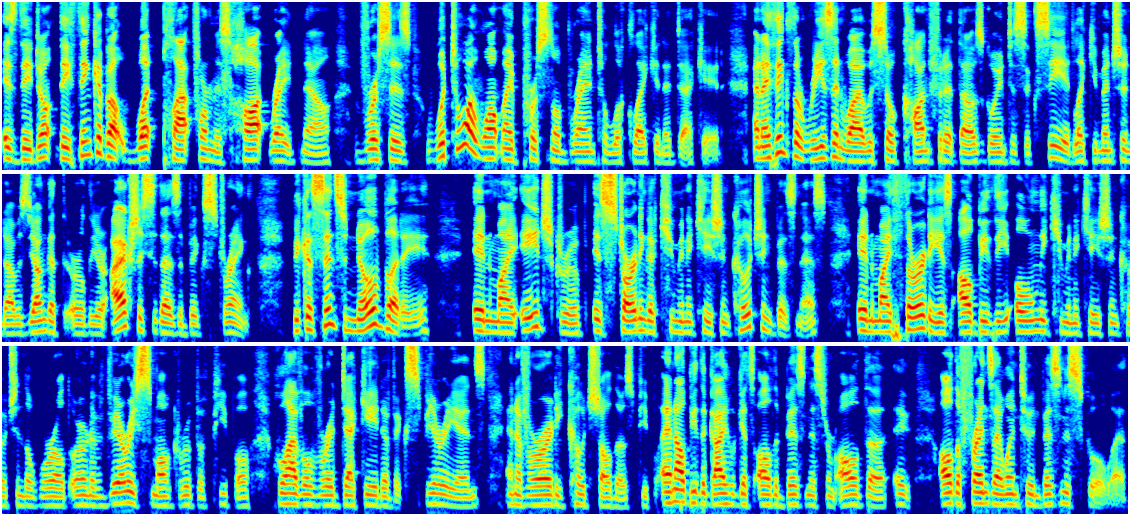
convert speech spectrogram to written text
is they don't they think about what platform is hot right now versus what do I want my personal brand to look like in a decade. And I think the reason why I was so confident that I was going to succeed, like you mentioned, I was young at the earlier, I actually see that as a big strength because since nobody in my age group is starting a communication coaching business. In my 30s, I'll be the only communication coach in the world or in a very small group of people who have over a decade of experience and have already coached all those people. And I'll be the guy who gets all the business from all the eh, all the friends I went to in business school with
